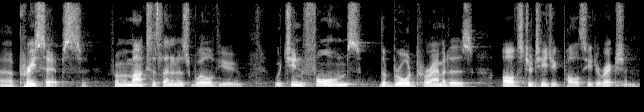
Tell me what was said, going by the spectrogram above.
uh, precepts from a Marxist-Leninist worldview which informs the broad parameters of strategic policy direction.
